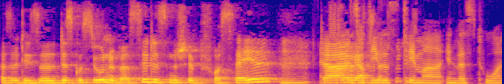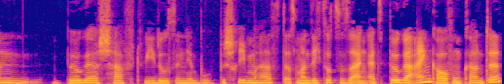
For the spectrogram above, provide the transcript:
Also diese Diskussion über Citizenship for Sale. Mhm. Da also dieses Thema Investorenbürgerschaft, wie du es in dem Buch beschrieben hast, dass man sich sozusagen als Bürger einkaufen konnte.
